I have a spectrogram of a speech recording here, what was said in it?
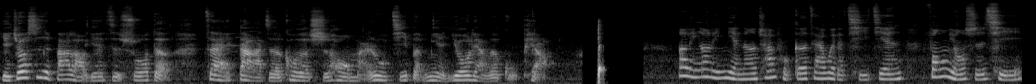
也就是巴老爷子说的，在大折扣的时候买入基本面优良的股票。二零二零年呢，川普哥在位的期间，疯牛时期，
